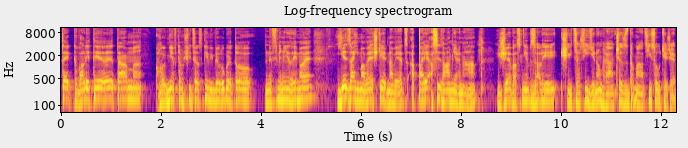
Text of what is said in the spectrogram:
té kvality je tam hodně v tom švýcarském výběru, bude to nesmírně zajímavé. Je zajímavé ještě jedna věc a ta je asi záměrná, že vlastně vzali Švýcaří jenom hráče z domácí soutěže.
